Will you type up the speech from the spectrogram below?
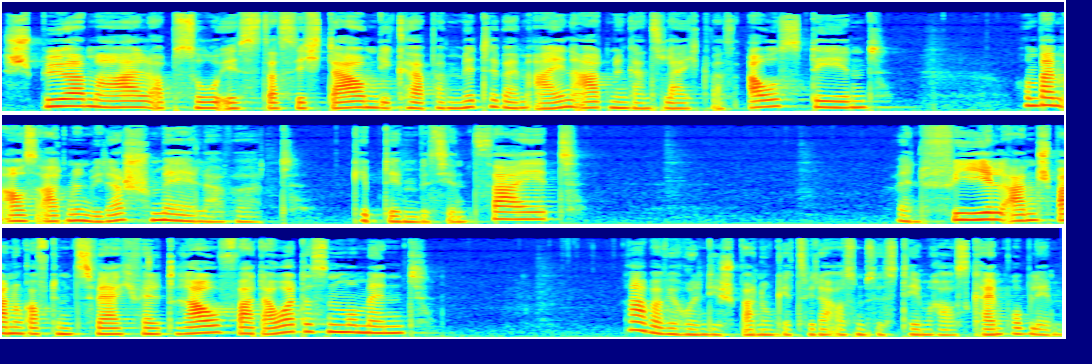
Spür mal, ob so ist, dass sich da um die Körpermitte beim Einatmen ganz leicht was ausdehnt und beim Ausatmen wieder schmäler wird. Gib dem ein bisschen Zeit. Wenn viel Anspannung auf dem Zwerchfell drauf war, dauert es einen Moment. Aber wir holen die Spannung jetzt wieder aus dem System raus, kein Problem.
